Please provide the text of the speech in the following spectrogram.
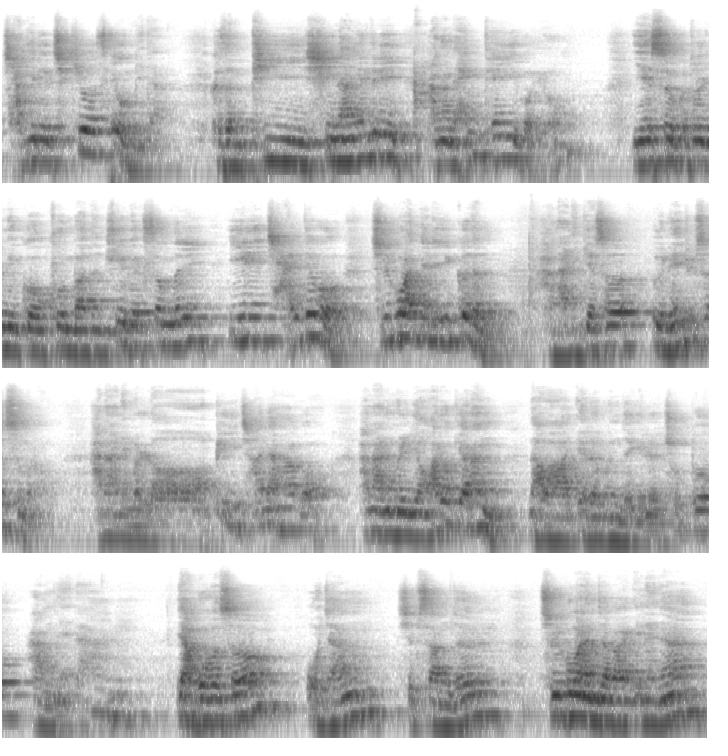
자기를 지켜 세웁니다. 그것은 비신앙인들이 하는 행태이고요. 예수 그들 믿고 구원받은 주의 백성들이 일이 잘 되고 즐거운 일이 있거든 하나님께서 은혜 주셨으므로 하나님을 높이 찬양하고 하나님을 영화롭게 하는 나와 여러분 되기를 축복합니다. 야고보서 5장 13절 즐거워하는 자가 있느냐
